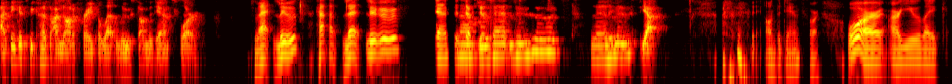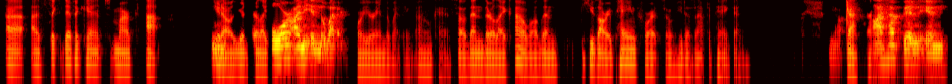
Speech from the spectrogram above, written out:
I think it's because I'm not afraid to let loose on the dance floor. let loose, ha, let loose. Dun, dun, dun. Like let loose, let Loose. loose. Yeah. on the dance floor. Or are you like uh, a significant mark up? You Mm. know, you're they're like, Or I'm in the wedding. or you're in the wedding. Oh, okay. So then they're like, oh, well, then he's already paying for it, so he doesn't have to pay again. Yeah. Gotcha. I have been in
